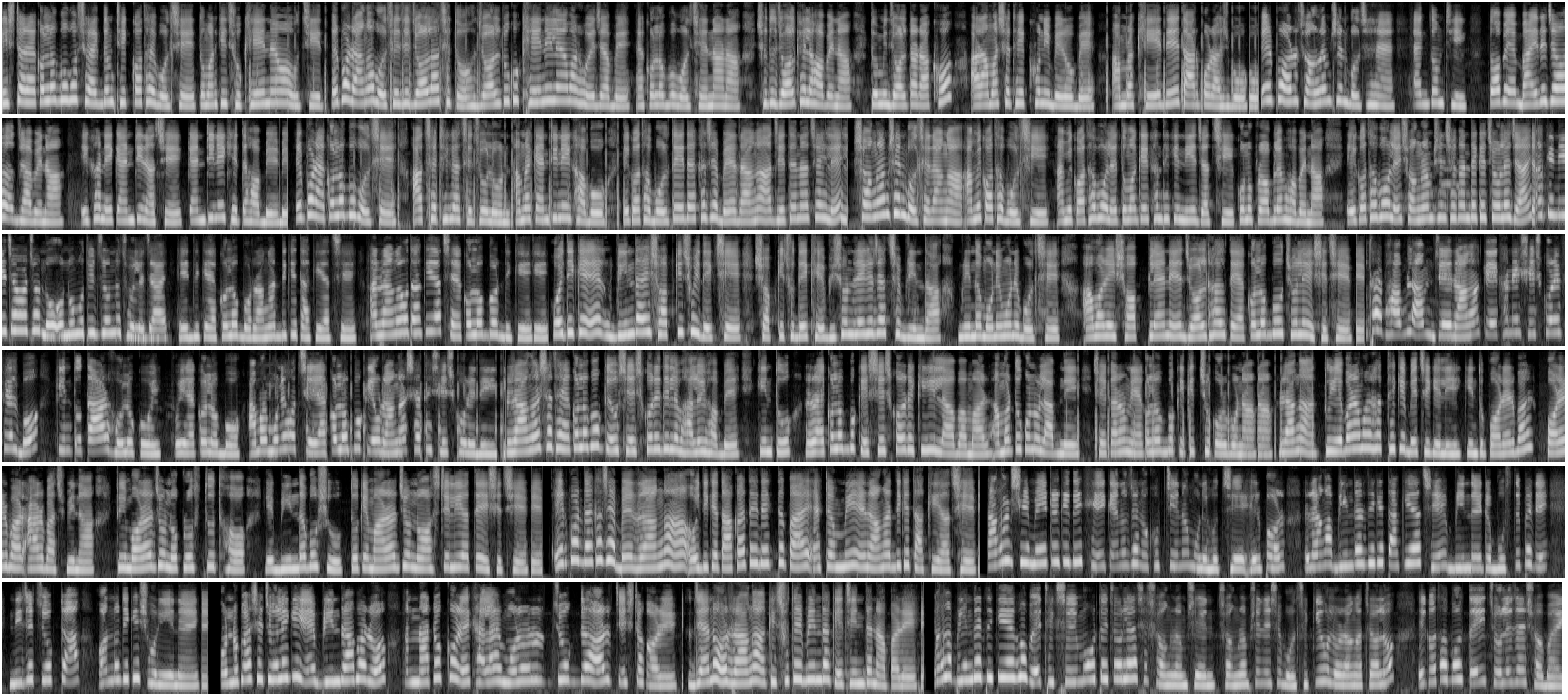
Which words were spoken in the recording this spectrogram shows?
মিস্টার একলব্য অবশ্য একদম ঠিক কথাই বলছে, তোমার কিছু খেয়ে নেওয়া উচিত। এরপর রাঙা বলছে যে, জল আছে তো, জলটুকু খেয়ে নিলে আমার হয়ে যাবে। একলব্য বলছে না না, শুধু জল খেলে হবে না, তুমি জলটা রাখো আর আমার সাথে এক্ষুনি বেরোবে। আমরা খেয়ে দিয়ে তারপর আসব। এরপর সংগ্রাম সেন বলছে হ্যাঁ একদম ঠিক। তবে বাইরে যাওয়া যাবে না। এখানে ক্যান্টিন আছে, ক্যান্টিনেই খেতে হবে। এরপর একলব্য বলছে আচ্ছা ঠিক আছে, চলুন, আমরা ক্যান্টিনেই খাব। এ কথা বলতেই দেখা যাবে রাঙা যেতে না চাইলে সংগ্রাম সেন বলছে, রাঙা, আমি কথা বলছি। আমি কথা বলে তোমাকে এখান থেকে নিয়ে যাচ্ছি, কোনো প্রবলেম হবে না। এই কথা বলে সংগ্রাম সেন সেখান থেকে চলে যায়। তাকে নিয়ে যাওয়ার জন্য অনুমতির জন্য চলে যায়। এইদিকে একলব্য রাঙার দিকে তাকিয়ে আছে, আর রাঙাও তাকিয়ে আছে একলব্যর দিকে। ওইদিকে বৃন্দা এই সবকিছুই দেখছে। সবকিছু দেখে ভীষণ রেগে যাচ্ছে বৃন্দা। বৃন্দা মনে মনে বলছে, আমার এই সব প্ল্যানে জল ঢালতে একলব্যও চলে এসেছে। কোথায় ভাবলাম যে রাঙাকে এখানে শেষ করে ফেলব, কিন্তু তার হলো কই? ওই একলব্য। আমার মনে হচ্ছে একলব্যকেও রাঙার সাথে শেষ করে দিই। রাঙার সাথে একলব্যকেও শেষ করে দিলে ভালোই হবে। কিন্তু একলব্যকে শেষ করে কি লাভ আমার? আমার তো কোনো লাভ নেই। সে কারণে একলব্যকে কিচ্ছু করব না। রাঙা, তুই এবার আমার হাত থেকে বেঁচে গেলি। কিন্তু পরের বার? পরের বার আর বাঁচবি না। তুই মরার জন্য প্রস্তুত হ। এই বৃন্দা বসু, তোকে মারার জন্য অস্ট্রেলিয়াতে এসেছে। এরপর দেখা যাবে রাঙা ওইদিকে তাকাতেই দেখতে পায় একটা মেয়ে রাঙার দিকে তাকিয়ে আছে। রাঙার সেই মেয়েটাকে দেখে কেন যেন খুব চেনা মনে হচ্ছে। এরপর রাঙা বৃন্দার দিকে তাকিয়ে আছে। বৃন্দা এটা বুঝতে পেরে নিজের চোখটা অন্যদিকে সরিয়ে নেয়। অন্য পাশে চলে গিয়ে বৃন্দা আবারও নাটক করে খেলায় মনোযোগ দেওয়ার চেষ্টা করে, যেন রাঙা কিছুতেই বৃন্দাকে চিনতে না পারে। রাঙা বৃন্দার দিকে এগোবে, ঠিক সেই মুহূর্তে চলে আসে সংগ্রাম সেন। সংগ্রাম সেন এসে বলছে, কি হলো রাঙা? চলো। কথা বলতেই চলে যায় সবাই।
